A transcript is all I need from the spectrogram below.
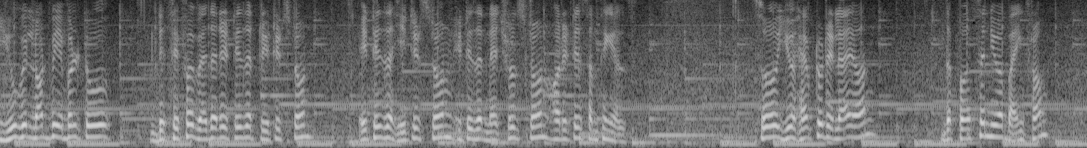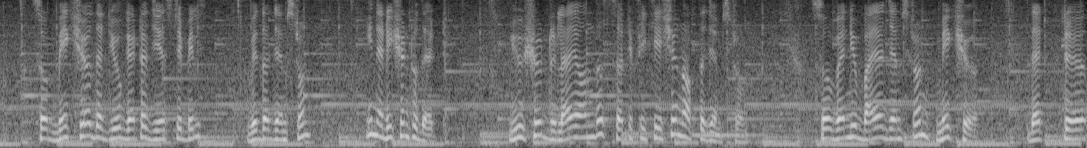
you will not be able to decipher whether it is a treated stone it is a heated stone it is a natural stone or it is something else so you have to rely on the person you are buying from. So make sure that you get a gst bill with the gemstone. In addition to that you should rely on the certification of the gemstone. So when you buy a gemstone, make sure that uh,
